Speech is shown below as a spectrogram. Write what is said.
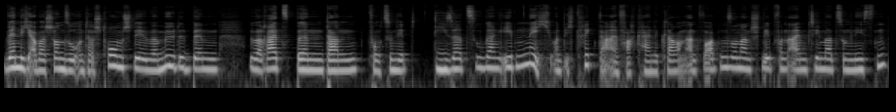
Wenn ich aber schon so unter Strom stehe, übermüdet bin, überreizt bin, dann funktioniert dieser Zugang eben nicht. Und ich kriege da einfach keine klaren Antworten, sondern schwebe von einem Thema zum nächsten,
